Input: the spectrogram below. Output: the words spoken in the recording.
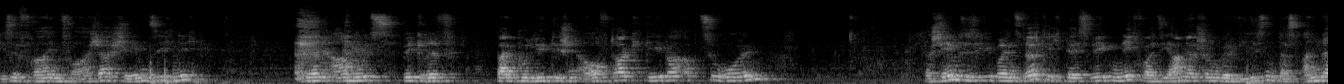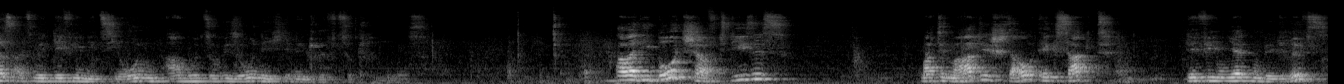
Diese freien Forscher schämen sich nicht, ihren Armutsbegriff beim politischen Auftraggeber abzuholen. Da schämen Sie sich übrigens wirklich deswegen nicht, weil Sie haben ja schon bewiesen, dass anders als mit Definitionen Armut sowieso nicht in den Griff zu kriegen aber die Botschaft dieses mathematisch sau exakt definierten Begriffs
